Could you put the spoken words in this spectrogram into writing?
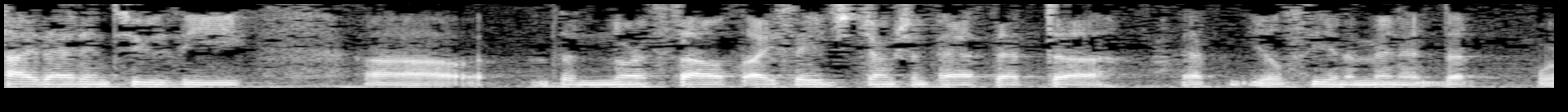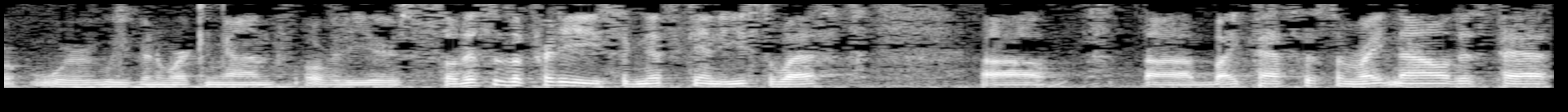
tie that into the uh, the north-south Ice Age junction path that uh, that you'll see in a minute that we've been working on over the years. So this is a pretty significant east-west uh, uh, bike path system. Right now, this path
